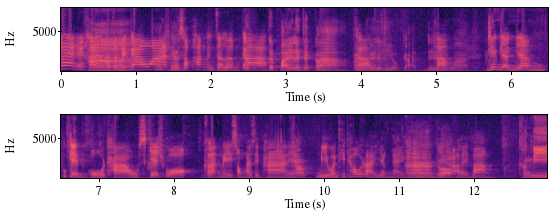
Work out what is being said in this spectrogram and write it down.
แรกๆไงคะอ่าอาจจะไม่กล้าวาดใช่ใช่ เดี๋ยวสักพักหนึ่งจะเริ่มกแต่ล้าแต่ไปแล้วจะกล้าไปค่ะ แล้วก็จะมีโอกาสได้ค่ะได้วาดยังยังยังภูเก็ตโอทาวสเก t วอล์กครั้งนี้ 2015 เนี่ยครับมีวันที่เท่าไหร่ยังไงคะอ่ามีก็อะไรบ้าง ครั้งนี้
